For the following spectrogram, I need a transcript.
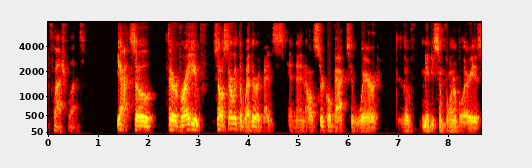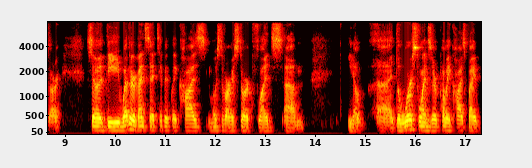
flash floods? Yeah. So there are a variety of so I'll start with the weather events and then I'll circle back to where the maybe some vulnerable areas are. So the weather events that typically cause most of our historic floods, um, you know, uh, the worst ones are probably caused by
